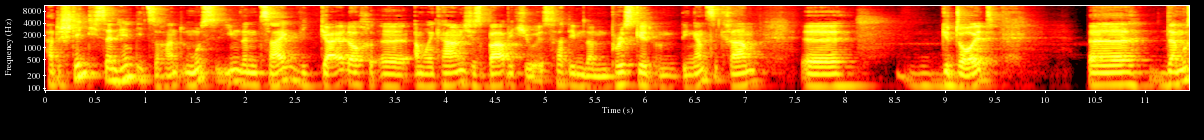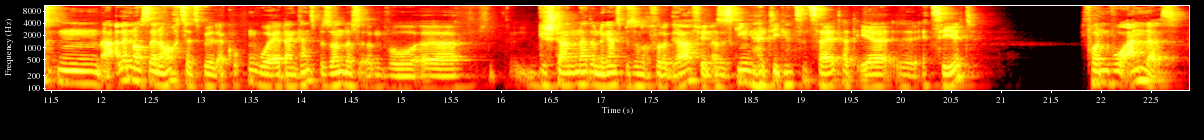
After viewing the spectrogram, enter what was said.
hatte ständig sein Handy zur Hand und musste ihm dann zeigen, wie geil doch äh, amerikanisches Barbecue ist, hat ihm dann Brisket und den ganzen Kram äh, gedeut. Äh, da mussten alle noch seine Hochzeitsbilder gucken, wo er dann ganz besonders irgendwo äh, gestanden hat und eine ganz besondere Fotografin. Also es ging halt die ganze Zeit, hat er äh, erzählt von woanders.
